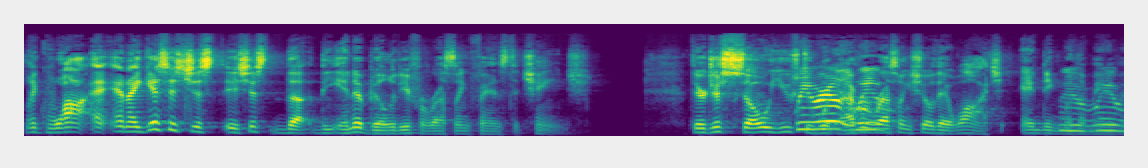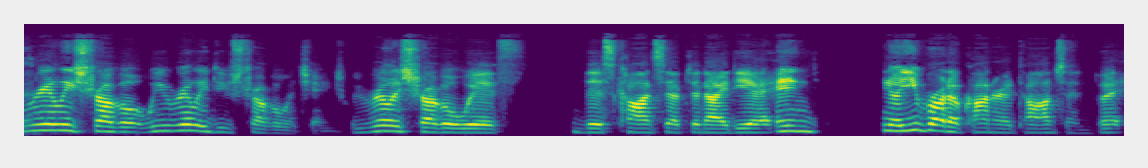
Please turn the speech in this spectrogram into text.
Like why? And I guess it's just it's just the the inability for wrestling fans to change. They're just so used we to really, whatever we, wrestling show they watch ending we, with a main We event. really struggle. We really do struggle with change. We really struggle with this concept and idea. And you know, you brought up Conrad Thompson, but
